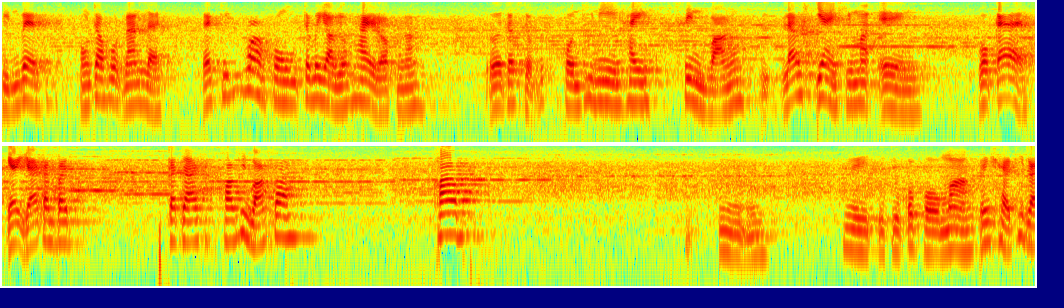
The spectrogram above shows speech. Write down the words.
หินเวทของเจ้าพวกนั้นแหละ แต่คิดว่าคงจะไม่ยอมยกให้หรอกนะ เออจะสบคนที่นี่ให้สิ้นหวังแล้วแย่งชิงมาเอง พวกแกแยกย้ายกันไปกระจายความสิ้นหวังซะ ครับ อืมเฮ้ยจู่ๆก็โผล่มา เป็นแขกที่ไร้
